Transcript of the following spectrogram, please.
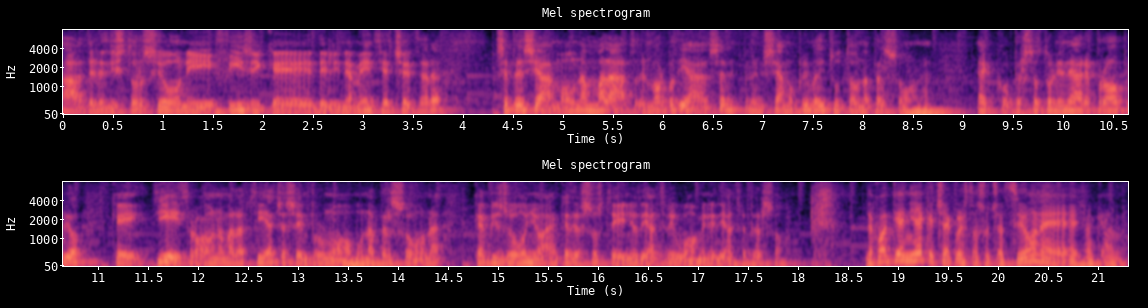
a delle distorsioni fisiche, dei lineamenti, eccetera. Se pensiamo a un ammalato del morbo di Hansen, pensiamo prima di tutto a una persona. Ecco, per sottolineare proprio che dietro a una malattia c'è sempre un uomo, una persona che ha bisogno anche del sostegno di altri uomini e di altre persone. Da quanti anni è che c'è questa associazione, Giancarlo?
